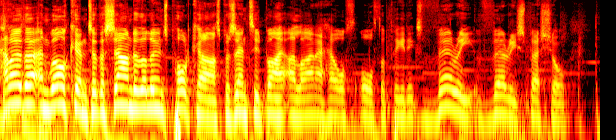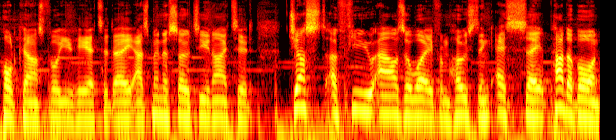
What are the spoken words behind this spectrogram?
Hello there, and welcome to the Sound of the Loons podcast presented by Allina Health Orthopedics. Very, very special podcast for you here today as Minnesota United just a few hours away from hosting SC Paderborn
